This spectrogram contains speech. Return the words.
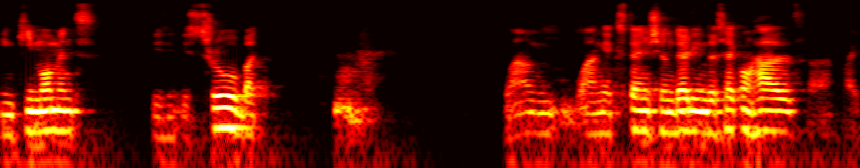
in key moments. It, it's true, but one one extension there in the second half, uh, quite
